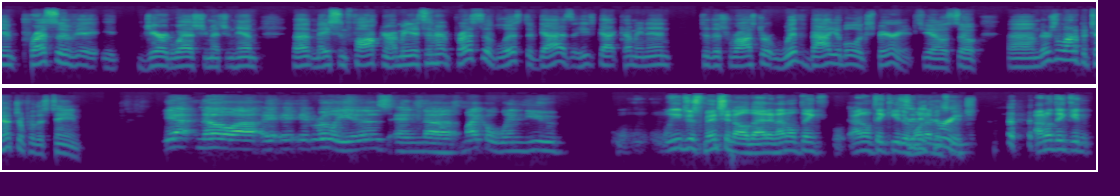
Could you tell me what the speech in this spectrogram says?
impressive. It, it, Jarrod West. You mentioned him. Uh, Mason Faulkner. I mean, it's an impressive list of guys that he's got coming in to this roster with valuable experience. You know, so um, there's a lot of potential for this team. Yeah, no, uh, it, it really is. And uh, Michael, when you we just mentioned all that, and I don't think I don't think either City one of Curry. us. I don't think in,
